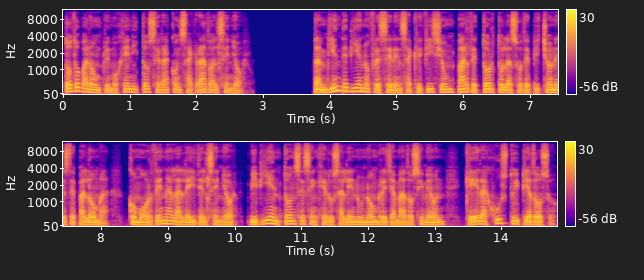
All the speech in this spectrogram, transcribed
Todo varón primogénito será consagrado al Señor. También debían ofrecer en sacrificio un par de tórtolas o de pichones de paloma, como ordena la ley del Señor. Vivía entonces en Jerusalén un hombre llamado Simeón, que era justo y piadoso.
